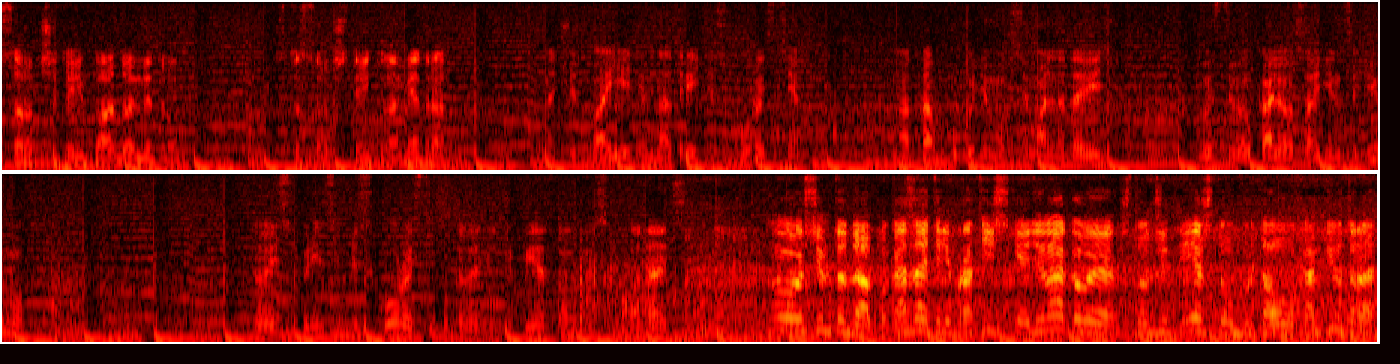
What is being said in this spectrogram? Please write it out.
144 по одометру. 144 километра. Значит, поедем на третьей скорости. На тапку будем максимально давить. Выставил колеса 11 дюймов. То есть, в принципе, скорость и показатели GPS должны совпадать. Ну, в общем-то, да, показатели практически одинаковые, что GPS, что у бортового компьютера.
